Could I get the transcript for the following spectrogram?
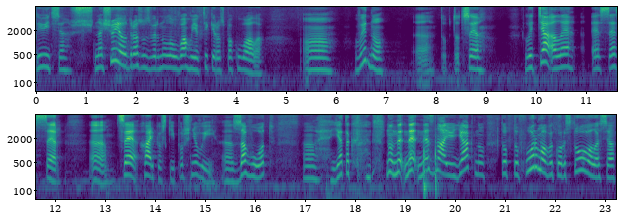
Дивіться, на що я одразу звернула увагу, як тільки розпакувала. А, видно? Е, тобто це лиття, але СССР. Е, це Харківський поршньовий е, завод. Я так ну, не, не, не знаю, як. Ну, тобто форма використовувалася.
